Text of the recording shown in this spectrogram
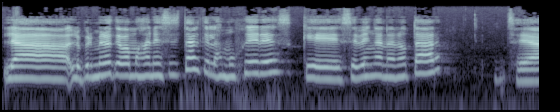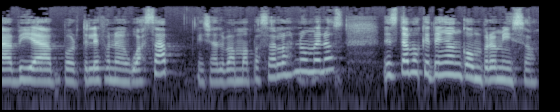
lo primero que vamos a necesitar que las mujeres que se vengan a anotar, sea vía por teléfono en WhatsApp, que ya le vamos a pasar los números, necesitamos que tengan compromiso.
